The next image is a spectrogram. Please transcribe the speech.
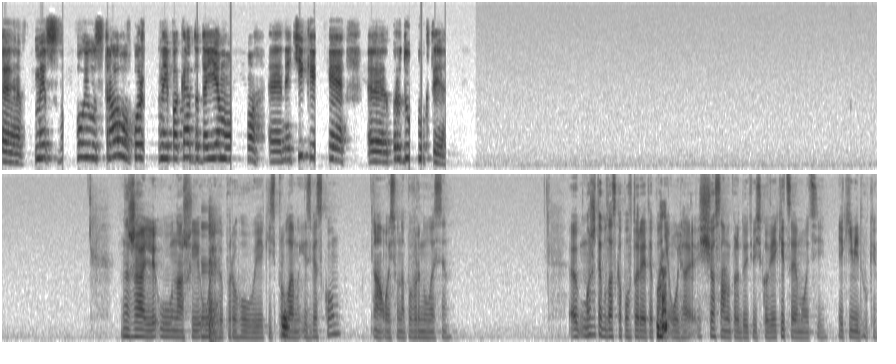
Е, Ми в свою страву в кожний пакет додаємо е, не тільки е, продукти, На жаль, у нашої Ольги Пирогової якісь проблеми із зв'язком. А, ось вона повернулася. Е, Можете, будь ласка, повторити, пані Ольга, що саме передають військові? Які це емоції? Які відгуки?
